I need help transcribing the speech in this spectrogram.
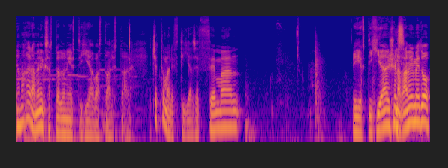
Ε, μακάρι να μην εξαρτάται η ευτυχία από τα λεφτά ρε. Και θέμα είναι ευτυχία, σε θέμα... Η ευτυχία έχει να κάνει με το...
